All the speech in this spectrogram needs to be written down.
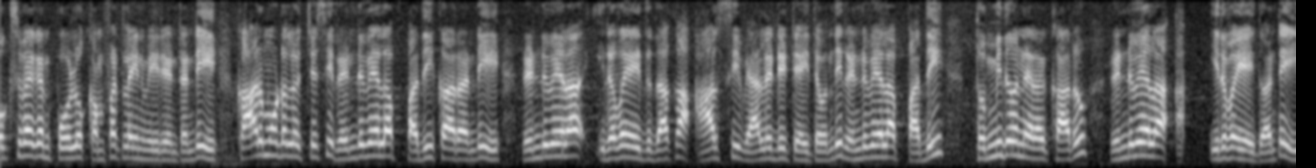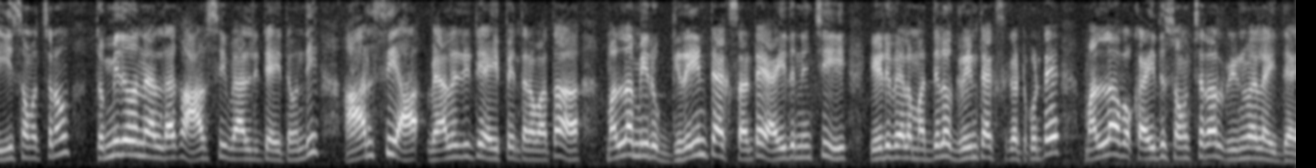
Volkswagen Polo comfort line variant అండి. కార్ మోడల్ వచ్చేసి రెండు వేల పది కార్ అండి. రెండు వేల ఇరవై ఐదు దాకా ఆర్సీ వ్యాలిడిటీ అయితే ఉంది. రెండు వేల పది తొమ్మిదో నెల కారు రెండు వేల ఇరవై ఐదు. అంటే ఈ సంవత్సరం తొమ్మిదవ నెల దాకా ఆర్సీ వ్యాలిడిటీ అయితే ఉంది. ఆర్సీ వ్యాలిడిటీ అయిపోయిన తర్వాత మళ్ళీ మీరు గ్రీన్ ట్యాక్స్ అంటే ఐదు నుంచి ఏడు వేల మధ్యలో గ్రీన్ ట్యాక్స్ కట్టుకుంటే మళ్ళీ ఒక ఐదు సంవత్సరాలు రెన్యువల్ అయితే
